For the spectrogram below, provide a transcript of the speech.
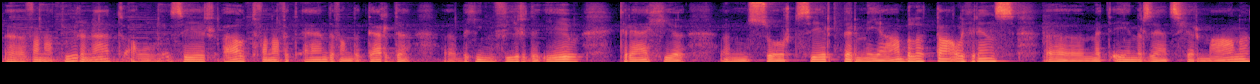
eh, van nature uit al zeer oud. Vanaf het einde van de derde, eh, begin vierde eeuw krijg je een soort zeer permeabele taalgrens eh, met enerzijds Germanen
